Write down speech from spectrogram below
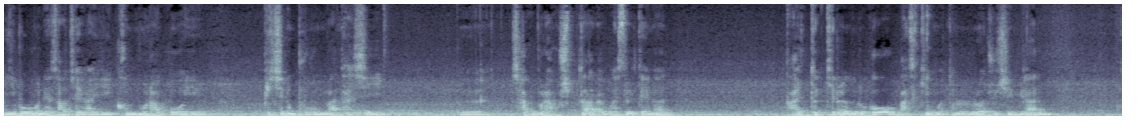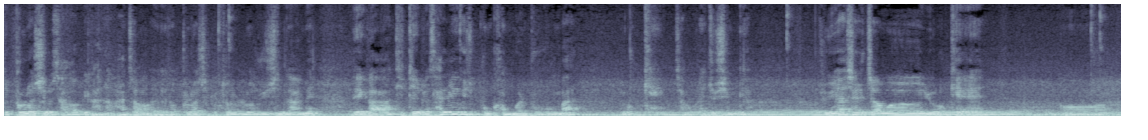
이 부분에서 제가 이 건물하고 이 비치는 부분만 다시 그 작업을 하고 싶다라고 했을 때는 Alt 키를 누르고 마스킹 버튼을 눌러주시면 블러쉬로 작업이 가능하죠. 그래서 블러쉬 버튼을 눌러주신 다음에 내가 디테일을 살리고 싶은 건물 부분만 이렇게 작업을 해주시면 돼요. 주의하실 점은 이렇게 어,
